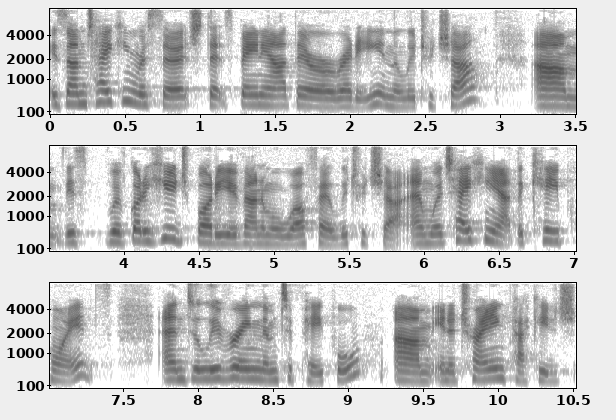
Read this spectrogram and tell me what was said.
is I'm taking research that's been out there already in the literature um, this, we've got a huge body of animal welfare literature, and we're taking out the key points and delivering them to people um, in a training package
